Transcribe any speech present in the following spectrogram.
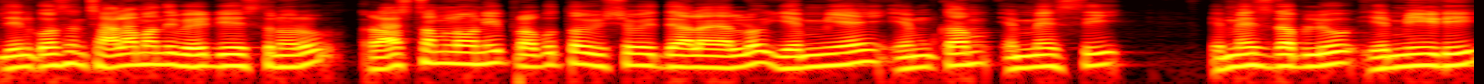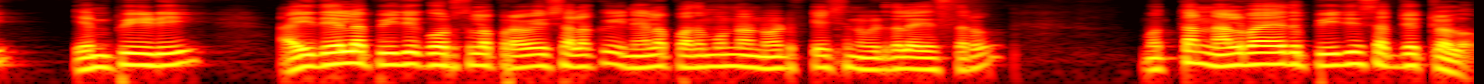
దీనికోసం చాలామంది వెయిట్ చేస్తున్నారు. రాష్ట్రంలోని ప్రభుత్వ విశ్వవిద్యాలయాల్లో MA MCom MSc MSW MEd MPEd ఐదేళ్ళ పీజీ కోర్సుల ప్రవేశాలకు ఈ నెల పదమూడున నోటిఫికేషన్ విడుదల చేస్తారు. మొత్తం నలభై ఐదు పీజీ సబ్జెక్టులలో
